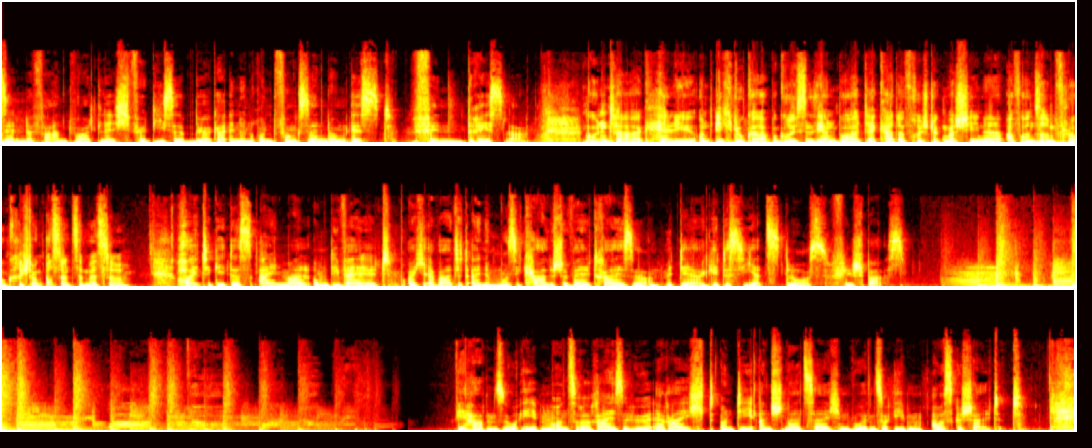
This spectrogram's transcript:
Sendeverantwortlich für diese Bürgerinnenrundfunksendung ist Finn Dresler. Guten Tag, Helly und ich, Luca, begrüßen Sie an Bord der Katerfrühstückmaschine auf unserem Flug Richtung Auslandssemester. Heute geht es einmal um die Welt. Euch erwartet eine musikalische Weltreise und mit der geht es jetzt los. Viel Spaß. Wir haben soeben unsere Reisehöhe erreicht und die Anschnallzeichen wurden soeben ausgeschaltet.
